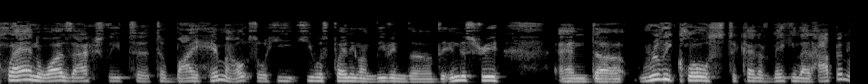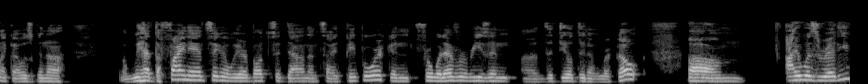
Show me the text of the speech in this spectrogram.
plan was actually to to buy him out. So he he was planning on leaving the the industry, and uh, really close to kind of making that happen. Like I was gonna. We had the financing and we were about to sit down and sign paperwork, and for whatever reason, uh, the deal didn't work out. Um, I was ready.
